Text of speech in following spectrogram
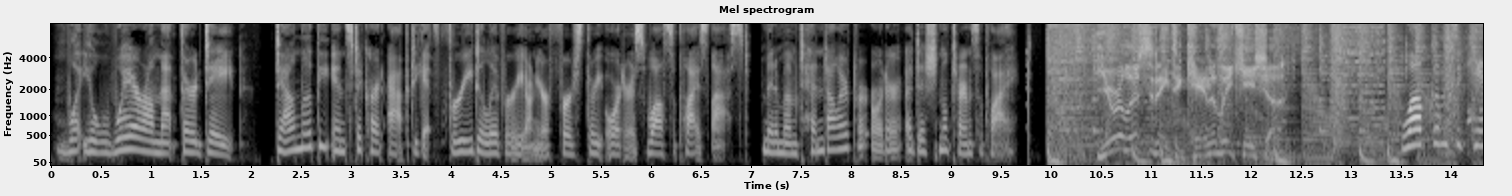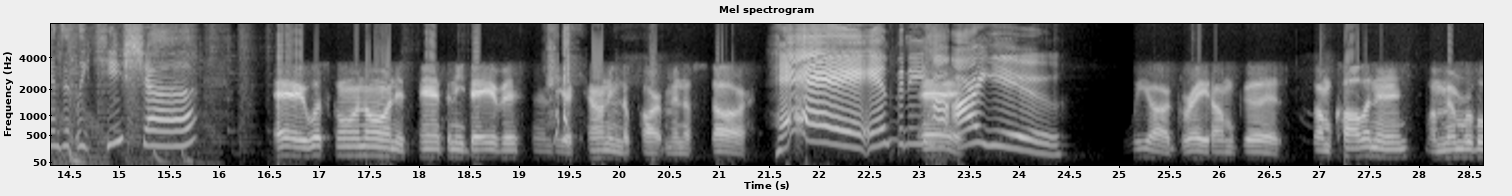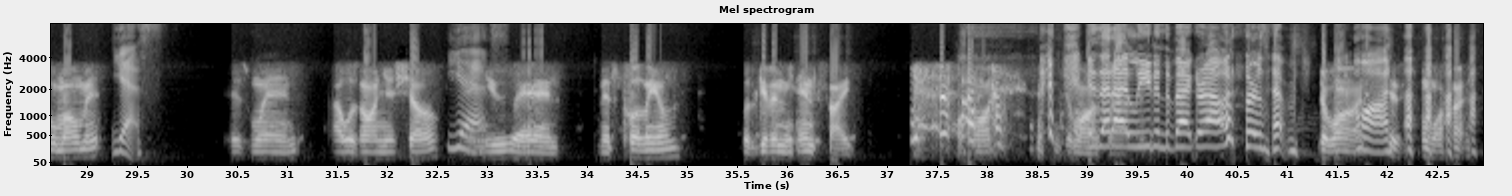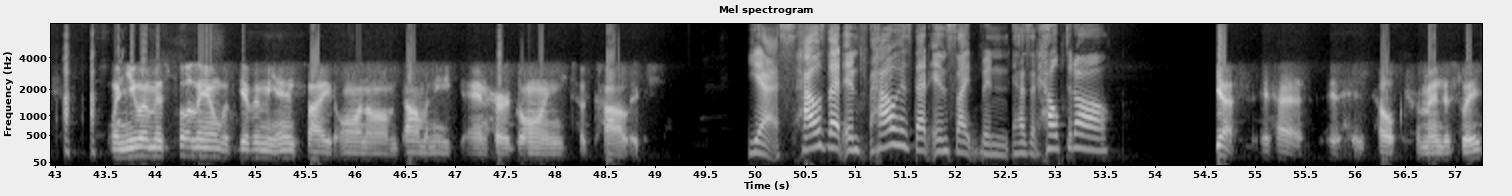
what you'll wear on that third date. Download the Instacart app to get free delivery on your first three orders while supplies last. Minimum $10 per order, additional term supply. You're listening to Candidly Keisha. Welcome to Candidly Keisha. Hey, what's going on? It's Anthony Davis in the accounting department of Star. Hey, Anthony, Hey. how are you? We are great. I'm good. So I'm calling in. My memorable moment Yes. Is when I was on your show. Yes. And you and Miss Pulliam was giving me insight on Jawan. Is that Eileen in the background or is that Jawan. Jawan? Jawan. when you and Miss Pulliam was giving me insight on um, Dominique and her going to college. Yes. How's that in, how has that insight been has it helped at all? Yes, it has. It has helped tremendously.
